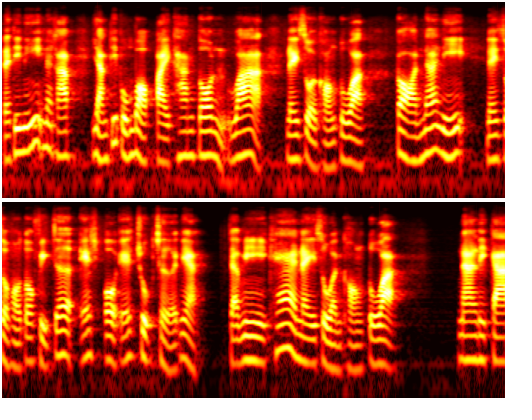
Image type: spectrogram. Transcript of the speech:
แต่ทีนี้นะครับอย่างที่ผมบอกไปข้างต้นว่าในส่วนของตัวก่อนหน้านี้ในส่วนของตัวฟีเจอร์ HOS ฉุกเฉินเนี่ย จะมีแค่ในส่วนของตัวนาฬิกา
